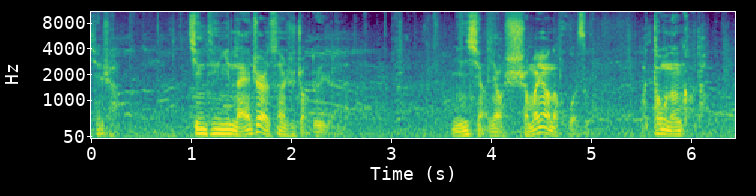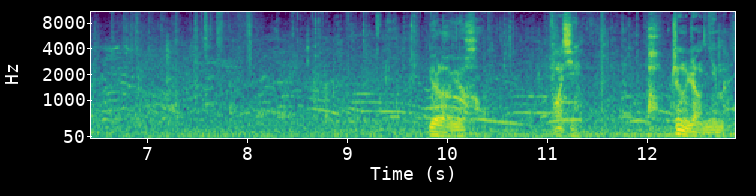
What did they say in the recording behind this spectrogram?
先生，今天您来这儿算是找对人了。您想要什么样的货色，我都能搞到。越老越好，放心，保证让你满意。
